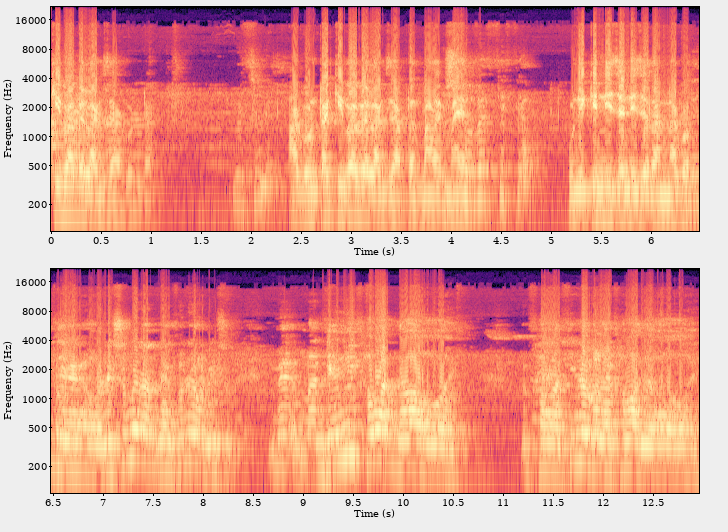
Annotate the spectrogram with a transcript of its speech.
কীভাবে লাগছে আগুনটা? আগুনটা কীভাবে লাগছে আপনার মায়ের? উনি কি নিজে নিজে রান্না করতো? অনেক সময় রান্না করে অনেক সময় ডেলি খাবার দেওয়া হয় খাওয়া তিন বেলা খাওয়া দেওয়া হয়।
